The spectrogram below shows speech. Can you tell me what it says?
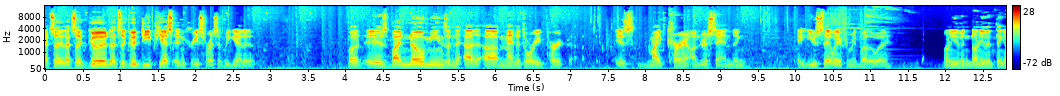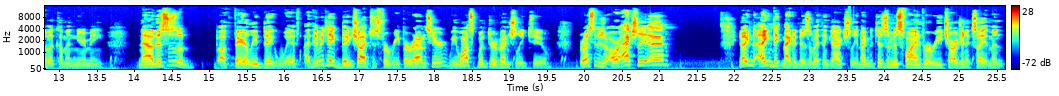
That's a that's a good that's a good DPS increase for us if we get it. But it is by no means a, a, a mandatory perk. Is my current understanding. Hey, you stay away from me, by the way. Don't even don't even think about coming near me. Now this is a a fairly big whiff. I think we take Big Shot just for Reaper rounds here. We want Splinter eventually too. The rest of these are actually, eh. You know, I can, I can take Magnetism. I think actually Magnetism is fine for recharge and excitement.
